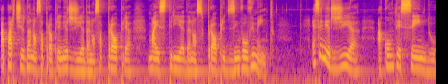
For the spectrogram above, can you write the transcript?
a partir da nossa própria energia, da nossa própria maestria, da nosso próprio desenvolvimento. Essa energia acontecendo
